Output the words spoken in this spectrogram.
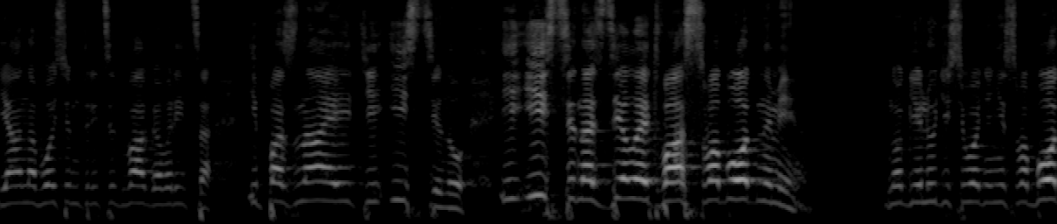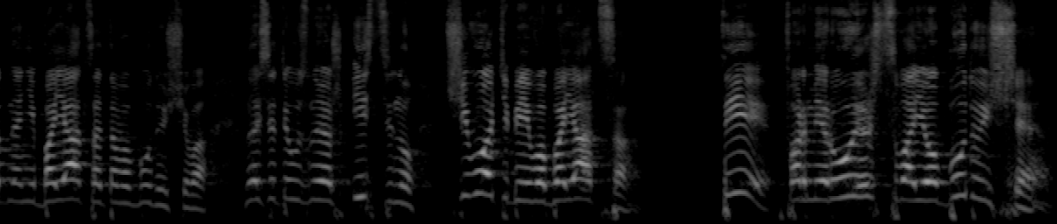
Иоанна 8:32 говорится, и познаете истину, и истина сделает вас свободными. Многие люди сегодня не свободны, они боятся этого будущего. Но если ты узнаешь истину, чего тебе его бояться? Ты формируешь свое будущее.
